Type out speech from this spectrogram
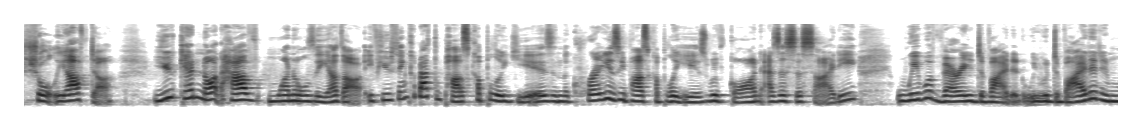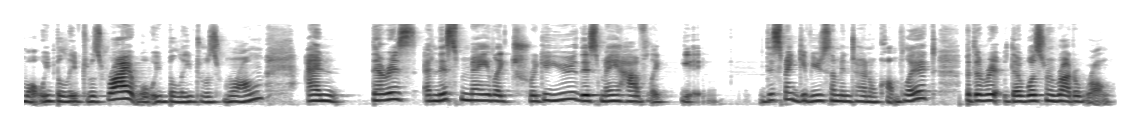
shortly after. You cannot have one or the other. If you think about the past couple of years and the crazy past couple of years we've gone as a society, we were very divided. We were divided in what we believed was right, what we believed was wrong. And there is, and this may like trigger you, this may have like, this may give you some internal conflict, but there, there was no right or wrong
